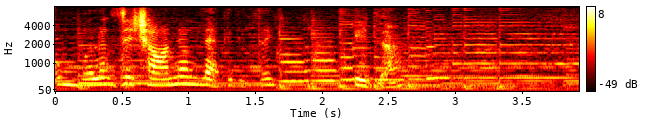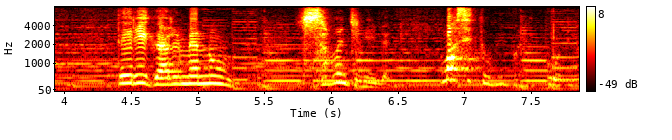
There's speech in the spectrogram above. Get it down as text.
ਉਹ ਮਲਕ ਜ਼ੇਸ਼ਾਨ ਨੇ ਉਹਨੂੰ ਲੈ ਕੇ ਦਿੱਤਾ ਹੀ। ਇਦਾਂ ਤੇਰੀ ਗੱਲ ਮੈਨੂੰ ਸਮਝ ਨਹੀਂ ਲੱਗੀ। ਮਾਸੀ ਤੂੰ ਵੀ ਬੜੀ ਭੋਲੀ।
